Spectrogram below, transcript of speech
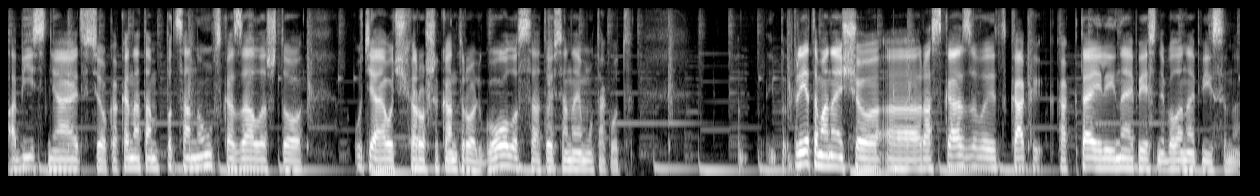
э, объясняет все, как она там пацану сказала, что у тебя очень хороший контроль голоса, то есть она ему так вот... При этом она еще э, рассказывает, как, как та или иная песня была написана.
